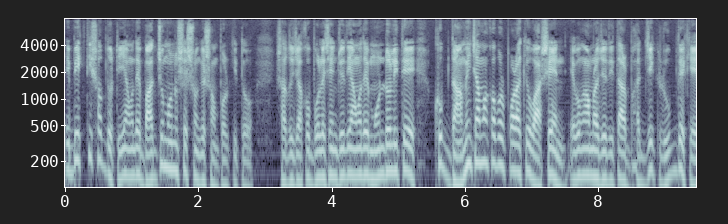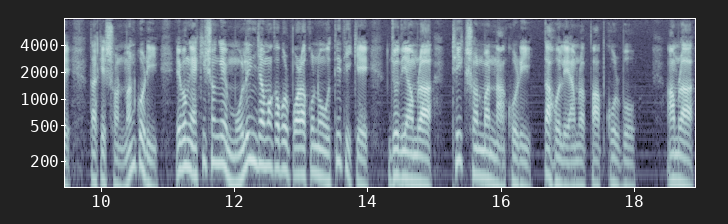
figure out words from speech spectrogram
এই ব্যক্তি শব্দটি আমাদের বাহ্য মানুষের সঙ্গে সম্পর্কিত। সাধু জাকব বলেছেন, যদি আমাদের মণ্ডলীতে খুব দামি জামা কাপড় পরা কেউ আসেন এবং আমরা যদি তার বাহ্যিক রূপ দেখে তাকে সম্মান করি এবং একই সঙ্গে মলিন জামা কাপড় পরা কোনো অতিথিকে যদি আমরা ঠিক সম্মান না করি, তাহলে আমরা পাপ করব। আমরা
